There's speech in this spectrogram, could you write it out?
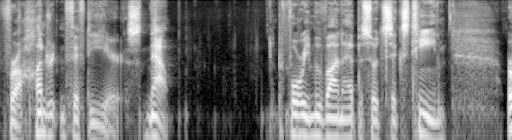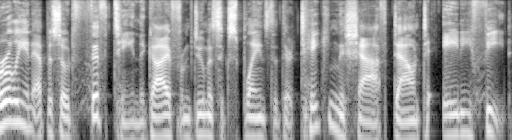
for 150 years. Now, before we move on to episode 16, Early in episode 15, the guy from Dumas explains that they're taking the shaft down to 80 feet,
